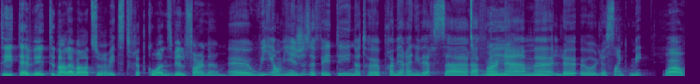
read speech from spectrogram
tu es, dans l'aventure avec Tite Frette Coansville Farnham? Euh, oui, on vient juste de fêter notre premier anniversaire à Farnham le, euh, le 5 mai. Wow.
